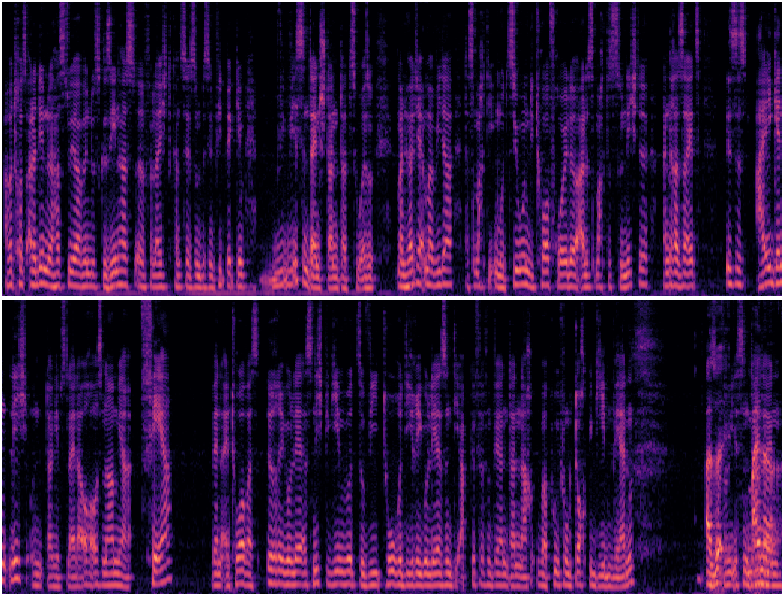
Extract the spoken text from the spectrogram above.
Aber trotz alledem, hast du ja, wenn du es gesehen hast, äh, vielleicht kannst du jetzt ein bisschen Feedback geben. Wie, wie, ist denn dein Stand dazu? Also man hört ja immer wieder, das macht die Emotionen, die Torfreude, alles macht es zunichte. Andererseits ist es eigentlich, und da gibt es leider auch Ausnahmen, ja fair, wenn ein Tor, was irregulär ist, nicht gegeben wird, sowie Tore, die regulär sind, die abgepfiffen werden, dann nach Überprüfung doch gegeben werden. Also, meine,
